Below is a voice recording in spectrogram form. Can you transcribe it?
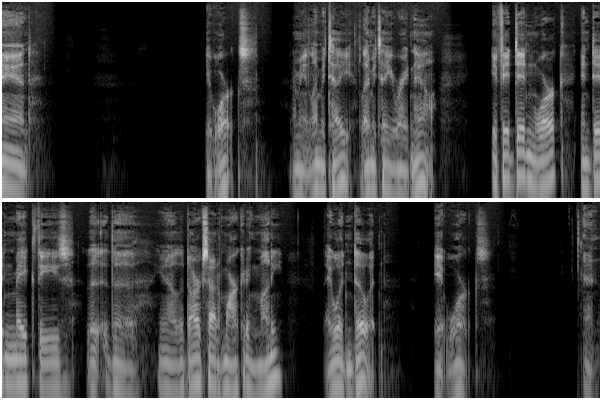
And it works. I mean, let me tell you, let me tell you right now, if it didn't work and didn't make these the the you know the dark side of marketing money, they wouldn't do it. It works. And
